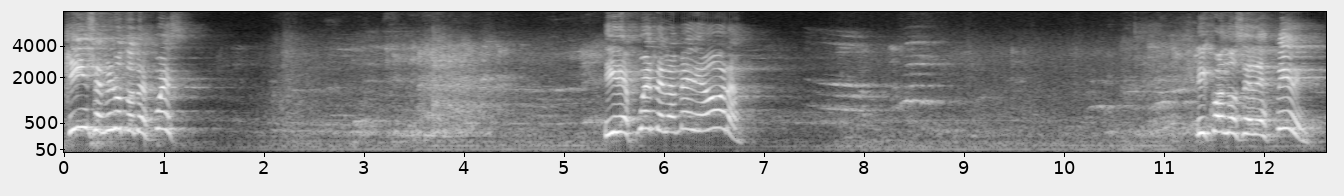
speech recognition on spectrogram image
15 minutos después. Y después de la media hora, Y cuando se despiden,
